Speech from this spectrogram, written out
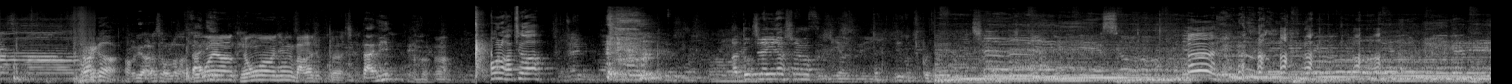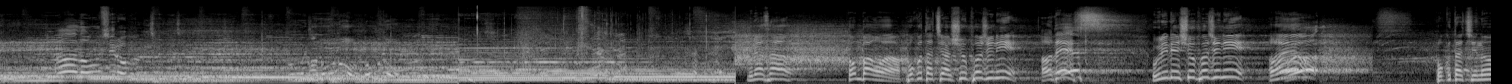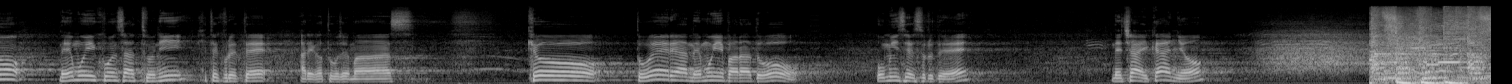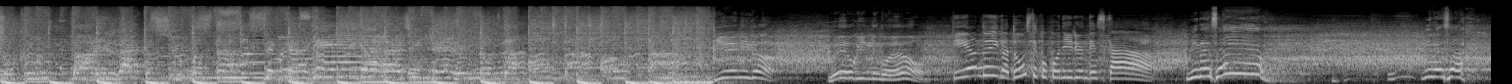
내가 아, 우리 알아서 올라가. 경호 형, 경호 형이 막아줄 거야. 나니? 어. 형랑 같이 가. 아, 너 지금 이랑 시작했어. 아, 너무 싫어. 아, 너무 더워, 너무 더워. 미나상 건방와 포코타치와 슈퍼주니 어데스. 우리는 슈퍼주니 어요. 僕たちの眠いコンサートに来てくれてありがとうございます今日どうやら眠いバラードをお見せするで寝ちゃいかんよイエニが왜 여기 있는 거예요? D&E がどうしてここにいるんですか 미나상! 미나상!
